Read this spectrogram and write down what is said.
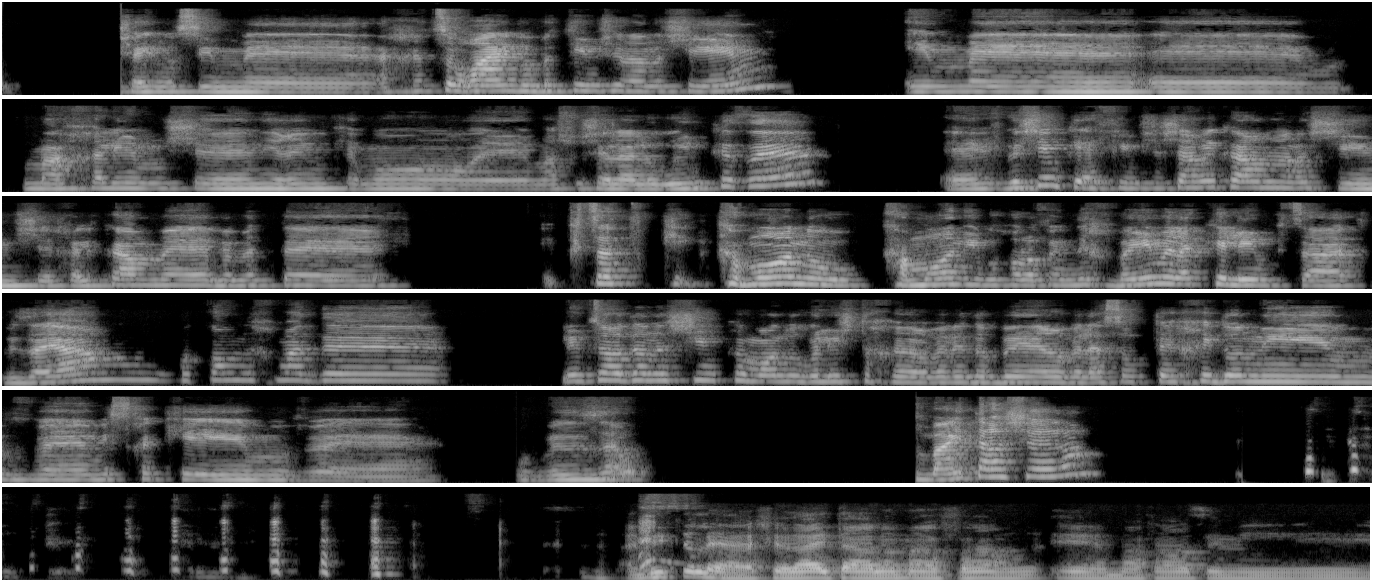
שהיינו עושים uh, אחרי צהריים בבתים של אנשים עם uh, uh, מאכלים שנראים כמו משהו של הלואוין כזה. מפגשים כיפים ששם הכרנו אנשים שחלקם באמת קצת כמונו, כמוני בכל אופן, נחבאים אל הכלים קצת וזה היה מקום נחמד למצוא עוד אנשים כמונו ולהשתחרר ולדבר ולעשות חידונים ומשחקים ו... וזהו. מה הייתה השאלה? ענית עליה, השאלה הייתה על המעבר, אה, המעבר הזה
